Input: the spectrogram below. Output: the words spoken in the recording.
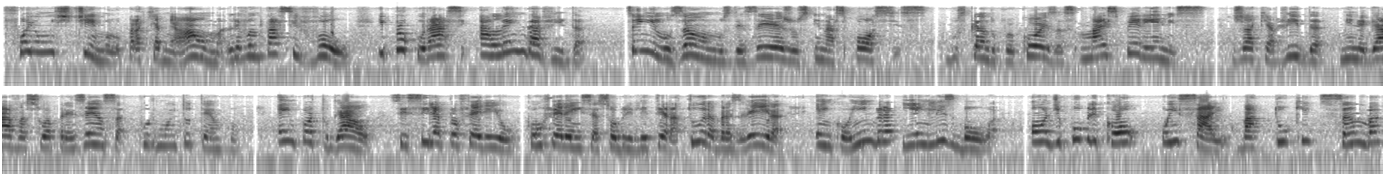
Foi um estímulo para que a minha alma levantasse voo e procurasse além da vida, sem ilusão nos desejos e nas posses, buscando por coisas mais perenes, já que a vida me negava sua presença por muito tempo. Em Portugal, Cecília proferiu conferências sobre literatura brasileira em Coimbra e em Lisboa, onde publicou o ensaio Batuque, Samba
